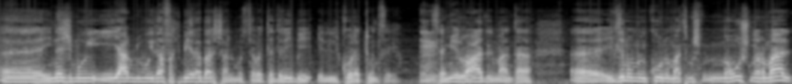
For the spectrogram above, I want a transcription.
آه، ينجموا يعملوا إضافة كبيرة برشا على المستوى التدريبي للكرة التونسية. سمير وعادل معناتها آه، يلزمهم يكونوا معناتها مش ماهوش نورمال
